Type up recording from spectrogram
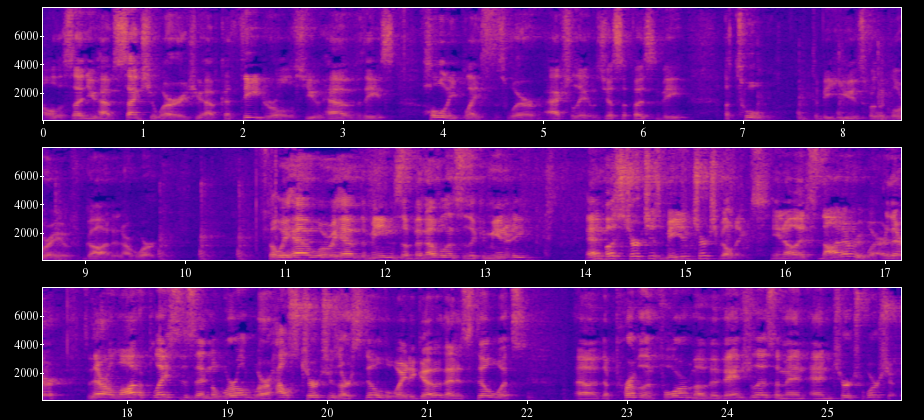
all of a sudden you have sanctuaries, you have cathedrals, you have these holy places where actually it was just supposed to be a tool to be used for the glory of God in our work. But we have where we have the means of benevolence of the community, and most churches meet in church buildings. You know, it's not everywhere. There, there are a lot of places in the world where house churches are still the way to go. That is still what's uh, the prevalent form of evangelism and, and church worship.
